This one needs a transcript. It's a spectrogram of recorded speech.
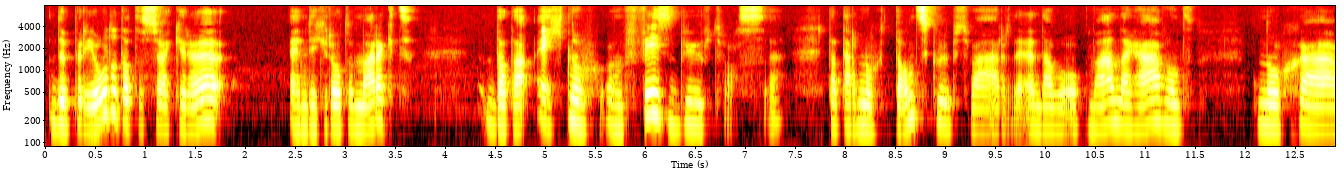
de periode dat de suikerui en de grote markt, dat dat echt nog een feestbuurt was. Hè. Dat daar nog dansclubs waren en dat we op maandagavond nog uh,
